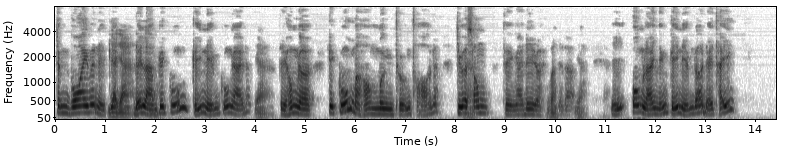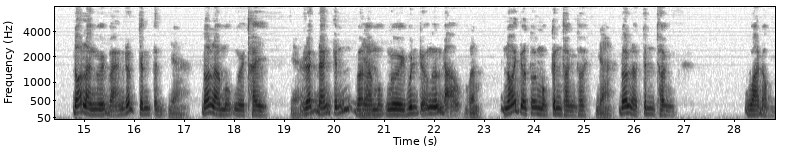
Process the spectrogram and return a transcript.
chân voi với này kia dạ, dạ. để làm cái cuốn kỷ niệm của ngài đó dạ. thì không ngờ cái cuốn mà họ mừng thượng thọ đó chưa. Dạ. xong thì ngài đi rồi vâng. đó. Yeah. Thì ôn lại những kỷ niệm đó để thấy đó là người bạn rất chân tình yeah. đó là một người thầy yeah. rất đáng kính và yeah. là một người huynh trưởng hướng đạo vâng. nói cho tôi một tinh thần thôi yeah. đó là tinh thần hòa đồng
